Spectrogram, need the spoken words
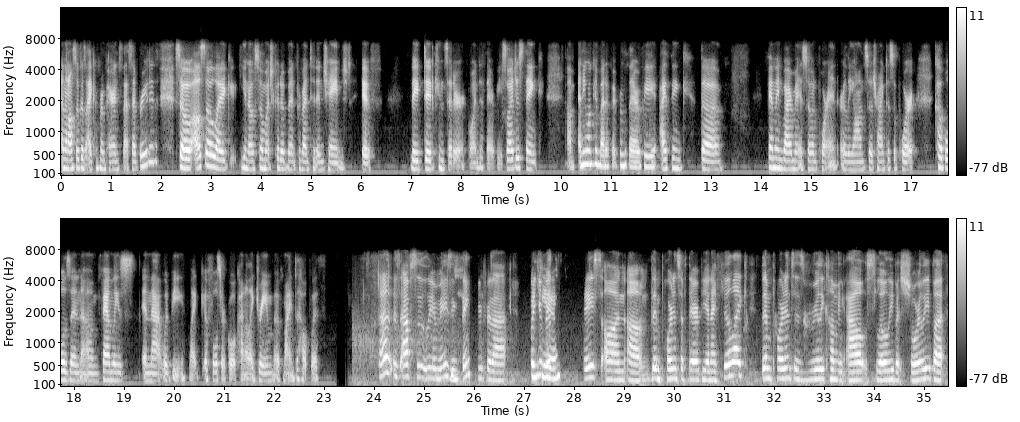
and then also because I come from parents that separated. So also like, you know, so much could have been prevented and changed if they did consider going to therapy. So I just think um, anyone can benefit from therapy. I think the family environment is so important early on. So trying to support couples and um, families and that would be like a full circle kind of like dream of mine to help with. That is absolutely amazing. Thank you for that. But Thank you, you. based on um, the importance of therapy, and I feel like the importance is really coming out slowly but surely. But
